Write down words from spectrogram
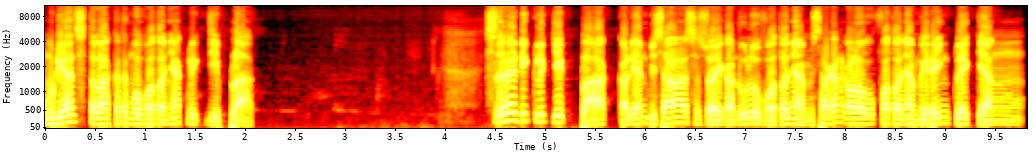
Kemudian setelah ketemu fotonya klik jiplak. Setelah diklik jiplak, kalian bisa sesuaikan dulu fotonya. Misalkan kalau fotonya miring, klik yang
